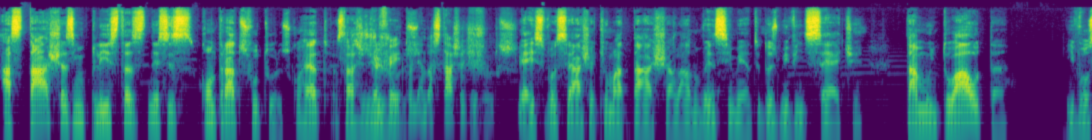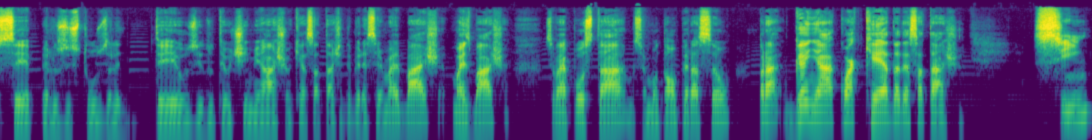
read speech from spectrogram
as taxas implícitas nesses contratos futuros, correto? As taxas de Perfeito, juros. olhando as taxas de juros. E aí, se você acha que uma taxa lá no vencimento em 2027 está muito alta, e você, pelos estudos teus e do teu time, acham que essa taxa deveria ser mais baixa, mais baixa, você vai apostar, você vai montar uma operação para ganhar com a queda dessa taxa. Sim,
